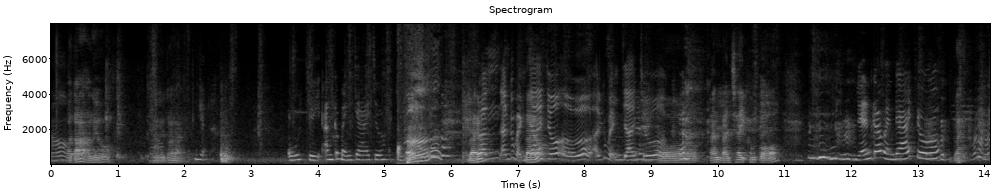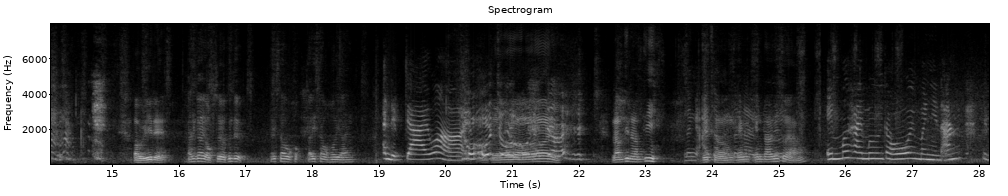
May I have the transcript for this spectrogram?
Ờ 아, 난 안 해요. 네, 난안 해요. Dạ Ủa chị anh có bạn trai chưa? 나요? Anh anh có bạn Nào? trai chưa? Ừ Anh có bạn trai chưa? 어, 안 만차이 không có. Dạ anh có bạn gái chưa? 아, 왜 이래? 안가이 없어요. 근데 tại sao tại sao hơi anh? Anh đẹp trai quá à Ôi trời ơi ơi. Làm đi làm đi. Nó ngại Biết sao rồi, mình phải em làm. em bao nhiêu tuổi hả? Em mới 20 thôi mà nhìn anh đẹp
